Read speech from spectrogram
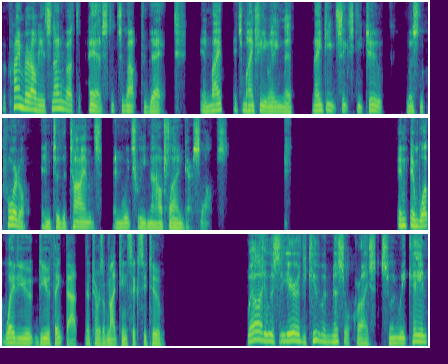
but primarily it's not about the past, it's about today. And my, it's my feeling that 1962 was the portal into the times in which we now find ourselves. In in what way do you do you think that in terms of 1962? Well, it was the year of the Cuban Missile Crisis when we came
